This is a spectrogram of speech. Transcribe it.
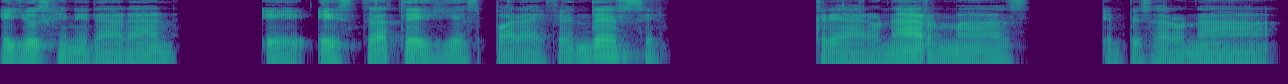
ellos generaran eh, estrategias para defenderse. Crearon armas, empezaron a,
